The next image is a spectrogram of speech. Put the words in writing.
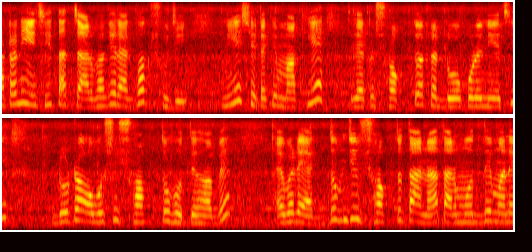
আটা নিয়েছি, তার চার ভাগের এক ভাগ সুজি। নিয়ে সেটাকে মাখিয়ে যে একটা শক্ত একটা ডো করে নিয়েছি। ডোটা অবশ্যই শক্ত হতে হবে। এবারে একদম যে শক্ত তা না, তার মধ্যে মানে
